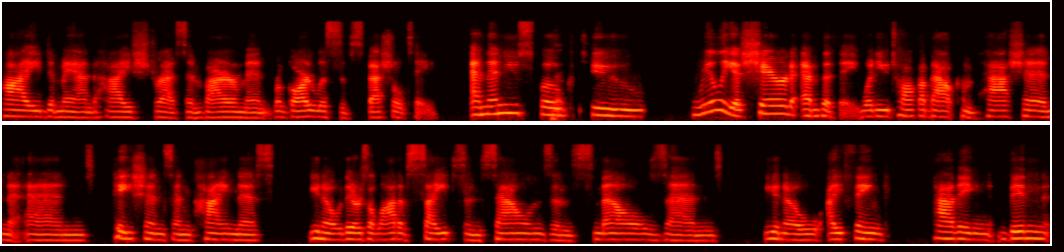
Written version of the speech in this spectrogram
high demand, high stress environment, regardless of specialty. And then you spoke to really a shared empathy when you talk about compassion and patience and kindness. You know, there's a lot of sights and sounds and smells. And, you know, I think having been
